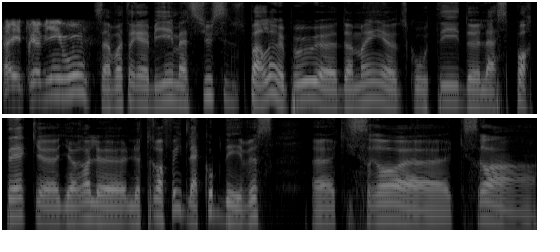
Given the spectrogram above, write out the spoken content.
Hey, très bien, vous? Ça va très bien. Mathieu, si tu parlais un peu euh, demain euh, du côté de la Sportec, euh, il y aura le, le trophée de la Coupe Davis euh, qui sera, euh, qui sera en,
